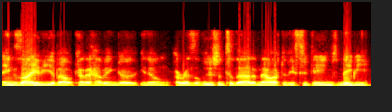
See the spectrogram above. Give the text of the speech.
anxiety about kind of having a you know a resolution to that. And now after these two games, maybe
